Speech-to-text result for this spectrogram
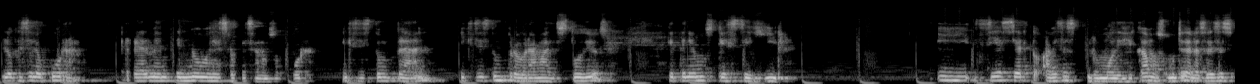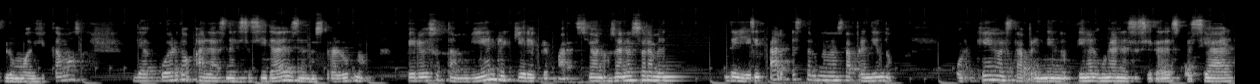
lo que se le ocurra. Realmente no es lo que se nos ocurra. Existe un plan, existe un programa de estudios que tenemos que seguir. Y si es cierto, a veces lo modificamos, muchas de las veces lo modificamos de acuerdo a las necesidades de nuestro alumno, pero eso también requiere preparación, o sea, no es solamente decir, ah, este alumno no está aprendiendo, ¿por qué no está aprendiendo? ¿Tiene alguna necesidad especial?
